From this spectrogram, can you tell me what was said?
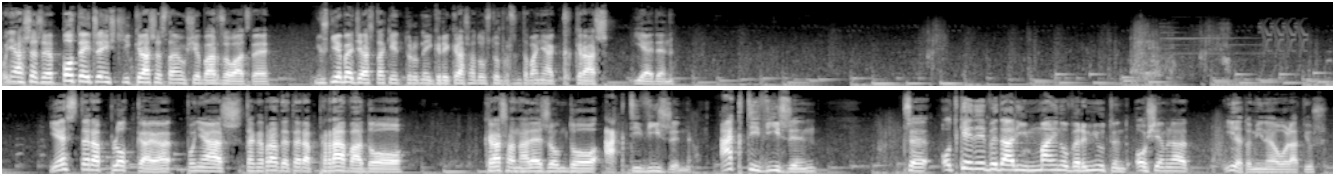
Ponieważ szczerze, po tej części Crashe stają się bardzo łatwe. Już nie będzie aż takiej trudnej gry Crasha do 100% jak Crash 1. Jest teraz plotka, ponieważ tak naprawdę teraz prawa do Crasha należą do Activision. Activision prze, od kiedy wydali Mind Over Mutant 8 lat... Ile to minęło lat już?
